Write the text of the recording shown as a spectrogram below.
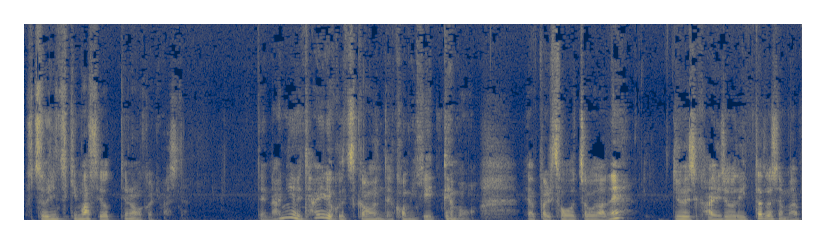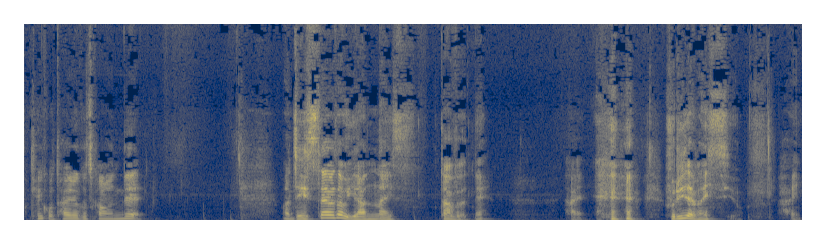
普通に着きますよっていうのは分かりました。で、何より体力使うんで、コミケ行っても。やっぱり早朝だね。10時会場で行ったとしても、やっぱ結構体力使うんで、まあ実際は多分やんないっす。多分ね。はい。振りじゃないっすよ。はい。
